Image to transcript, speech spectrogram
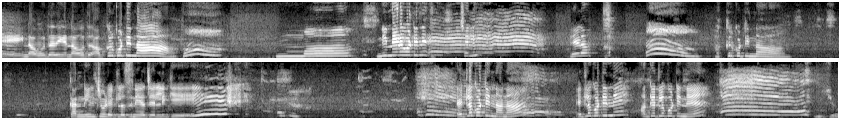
ఏ నవ్వుతుంది ఇక నవ్వుతుంది. అక్కడ కొట్టిందా? అమ్మా! నిన్నేడ కొట్టింది? చెల్లి? ఏడా? అక్కడ కొట్టిందా? కన్నీళ్ళు చూడు ఎట్లా వస్తున్నాయో చెల్లికి. ఎట్లా కొట్టిందానా ఎట్లా కొట్టింది? అక్క ఎట్లా కొట్టింది? అయ్యో.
